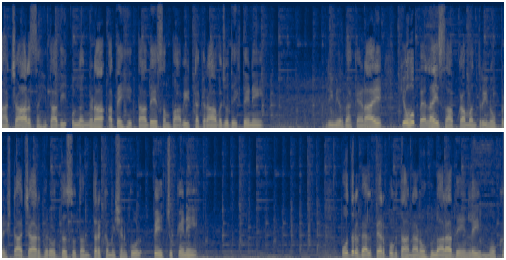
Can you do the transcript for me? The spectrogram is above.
ਆਚਾਰ ਸੰਹਿਤਾ ਦੀ ਉਲੰਘਣਾ ਅਤੇ ਹਿੱਤਾਂ ਦੇ ਸੰਭਾਵੀ ਟਕਰਾਅ ਵਜੋਂ ਦੇਖਦੇ ਨੇ। ਪ੍ਰੀਮੀਅਰ ਦਾ ਕਹਿਣਾ ਹੈ ਕਿ ਉਹ ਪਹਿਲਾਂ ਹੀ ਸਾਬਕਾ ਮੰਤਰੀ ਨੂੰ ਭ੍ਰਿਸ਼ਟਾਚਾਰ ਵਿਰੁੱਧ ਸੁਤੰਤਰ ਕਮਿਸ਼ਨ ਕੋਲ ਭੇਜ ਚੁੱਕੇ ਨੇ। ਉਧਰ ਵੈਲਫੇਅਰ ਭੁਗਤਾਨਾਂ ਨੂੰ ਹੁਲਾਰਾ ਦੇਣ ਲਈ ਮੁੱਖ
